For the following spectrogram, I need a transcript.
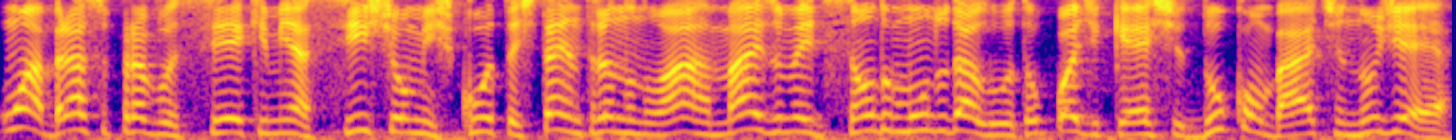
Um abraço para você que me assiste ou me escuta. Está entrando no ar mais uma edição do Mundo da Luta, o podcast do combate no GE.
